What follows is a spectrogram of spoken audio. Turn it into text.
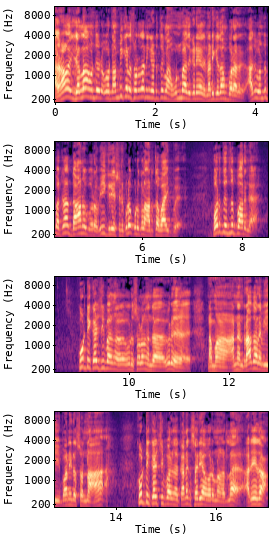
அதனால் இதெல்லாம் வந்து ஒரு நம்பிக்கையில் சொல்கிறதா நீங்கள் எடுத்துக்கலாம். உண்மை அது கிடையாது. நடிக்க தான் போகிறாரு அது வந்து பார்த்தீங்கன்னா தானு வரும் வி கிரியேஷன் கூட கொடுக்கலாம் அடுத்த வாய்ப்பு. பொறுத்து இருந்து பாருங்கள் கூட்டி கழிச்சு பாருங்க ஒரு சொல்லுவாங்க இந்த இவர் நம்ம அண்ணன் ராதாரவி பாணியில் சொன்னால் கூட்டி கழிச்சு பாருங்கள் கணக்கு சரியாக வரணுங்கிறல அதே தான்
